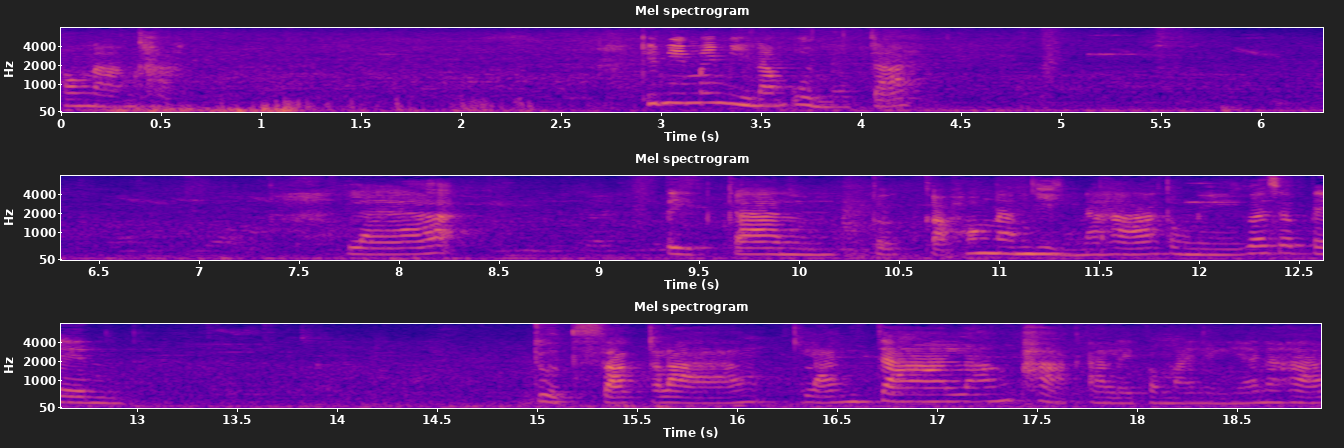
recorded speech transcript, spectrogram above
ห้องน้ำค่ะ นี่ไม่มีน้ำอุ่นนะจ๊ะ และติดกันกับห้องน้ำหญิงนะคะ ตรงนี้ก็จะเป็น จุดซักล้าง ล้างจานล้างผักอะไรประมาณอย่างเงี้ยนะคะ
